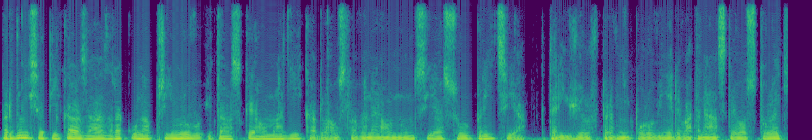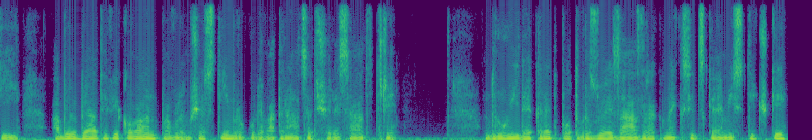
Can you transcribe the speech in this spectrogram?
První se týkal zázraku na přímluvu italského mladíka blahoslaveného Nuncia Sulpricia, který žil v první polovině 19. století a byl beatifikován Pavlem VI. roku 1963. Druhý dekret potvrzuje zázrak mexické mističky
